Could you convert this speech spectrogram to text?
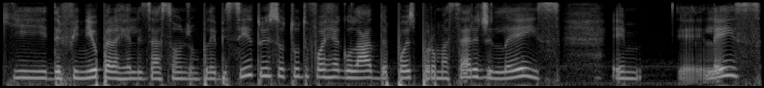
que definiu pela realização de um plebiscito. Isso tudo foi regulado depois por uma série de leis leis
